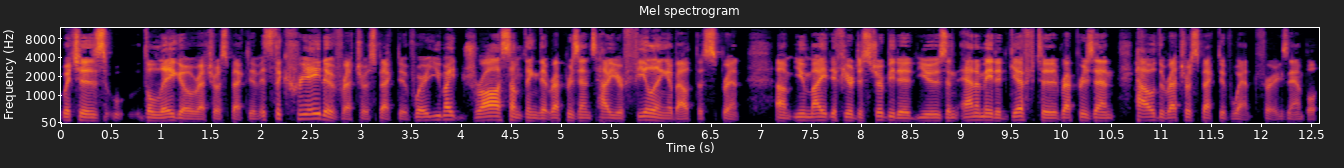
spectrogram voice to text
which is the Lego retrospective. It's the creative retrospective where you might draw something that represents how you're feeling about the sprint. Um, you might, if you're distributed, use an animated GIF to represent how the retrospective went, for example.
